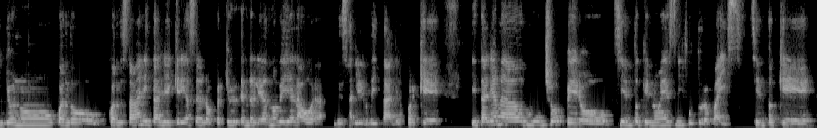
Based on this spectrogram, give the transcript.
Yo no, cuando, cuando estaba en Italia y quería hacer el opera, yo en realidad no veía la hora de salir de Italia, porque Italia me ha dado mucho, pero siento que no es mi futuro país. Siento que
